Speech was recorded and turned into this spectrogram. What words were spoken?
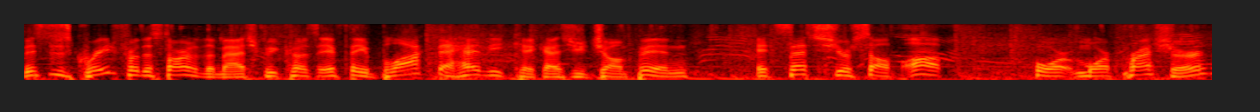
This is great for the start of the match because if they block the heavy kick as you jump in, it sets yourself up for more pressure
